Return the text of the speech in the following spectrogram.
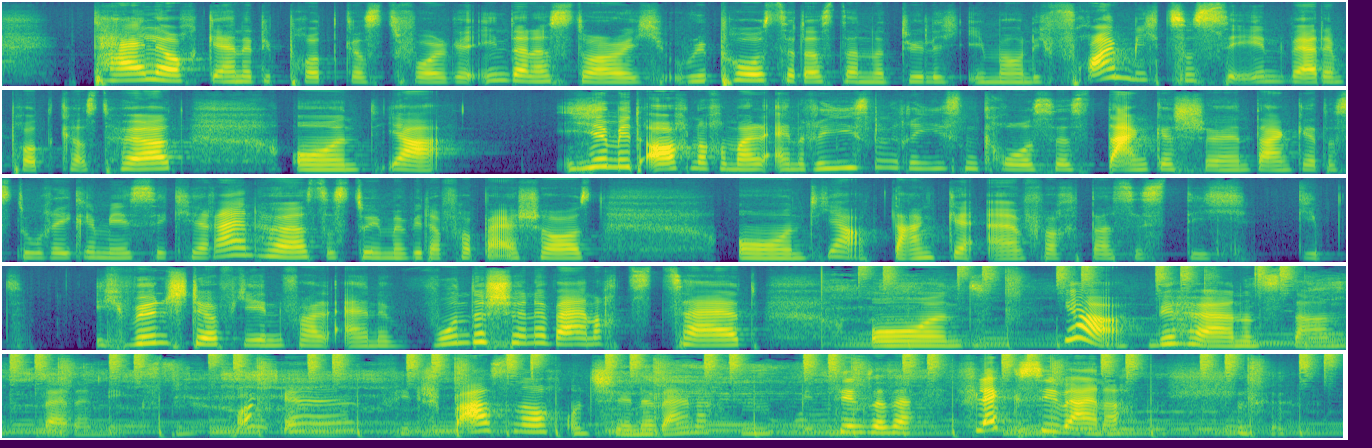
Teile auch gerne die Podcast-Folge in deiner Story. Ich reposte das dann natürlich immer und ich freue mich zu sehen, wer den Podcast hört. Und ja, hiermit auch noch einmal ein riesen, riesengroßes Dankeschön. Danke, dass du regelmäßig hier reinhörst, dass du immer wieder vorbeischaust. Und ja, danke einfach, dass es dich gibt. Ich wünsche dir auf jeden Fall eine wunderschöne Weihnachtszeit und ja, wir hören uns dann bei der nächsten Folge. Viel Spaß noch und schöne Weihnachten, beziehungsweise Flexi-Weihnachten.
